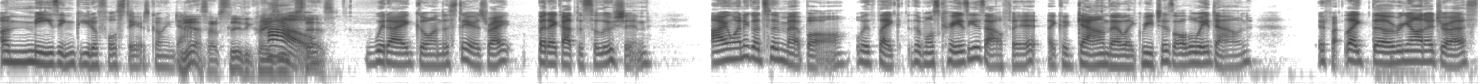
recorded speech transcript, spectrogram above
amazing, beautiful stairs going down. Yes, absolutely crazy How upstairs. would I go on the stairs, right? But I got the solution. I want to go to the Met Ball with like the most craziest outfit, like a gown that like reaches all the way down. If I, like the Rihanna dress,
